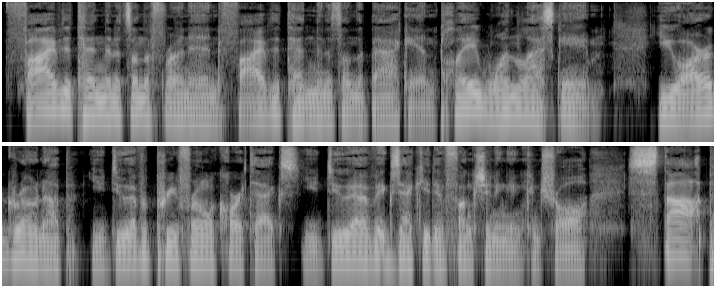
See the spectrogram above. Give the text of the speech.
five to 10 minutes on the front end, five to 10 minutes on the back end, play one last game. You are a grown up. You do have a prefrontal cortex. You do have executive functioning and control. Stop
